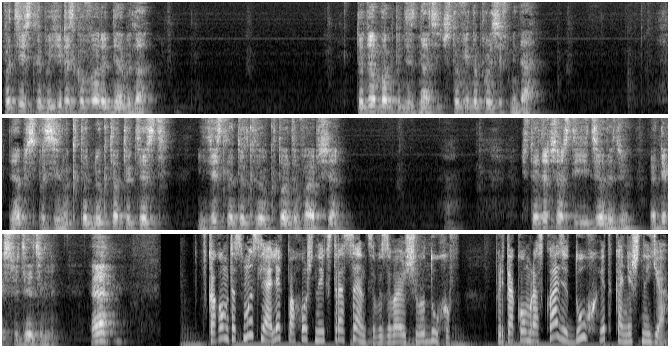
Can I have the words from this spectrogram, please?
Вот если бы и разговора не было, тогда мог бы не знать, что вы напротив меня. Я спросил, кто, ну кто тут есть? И есть ли тут кто, кто-то вообще? Что это часто и делаю. Олег свидетель. А? В каком-то смысле Олег похож на экстрасенса, вызывающего духов. При таком раскладе дух — это, конечно, я.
